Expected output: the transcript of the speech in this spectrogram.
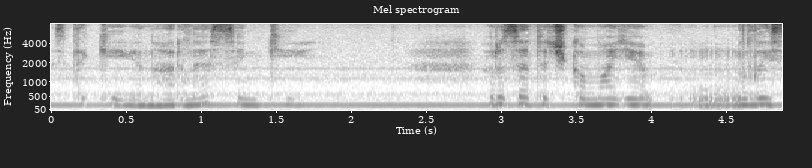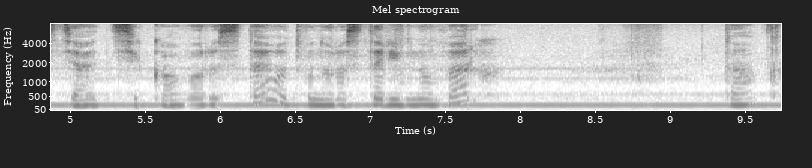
Ось такий він гарнесенький. Розеточка має листя цікаво росте, от воно росте рівно вверх. Так.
